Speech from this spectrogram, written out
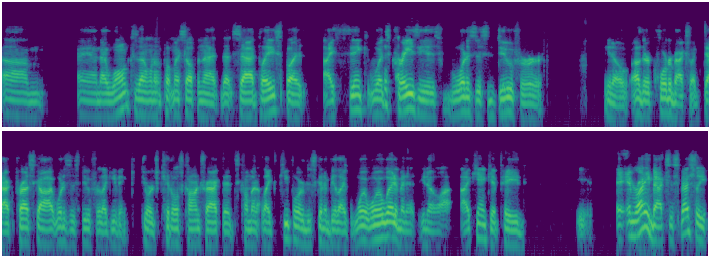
um, and I won't because I don't want to put myself in that, that sad place. But I think what's crazy is what does this do for, you know, other quarterbacks like Dak Prescott? What does this do for like even George Kittle's contract that's coming? Like people are just going to be like, wait, wait, wait a minute, you know, I, I can't get paid and running backs especially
